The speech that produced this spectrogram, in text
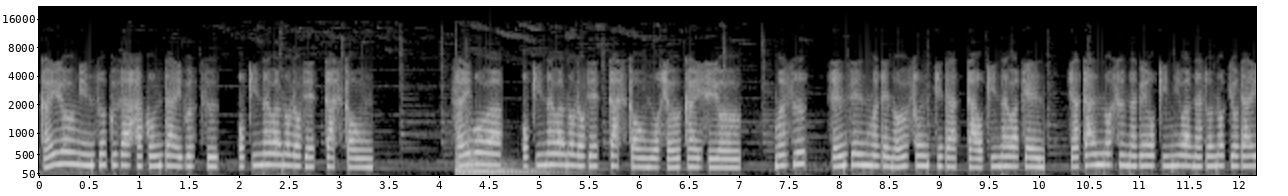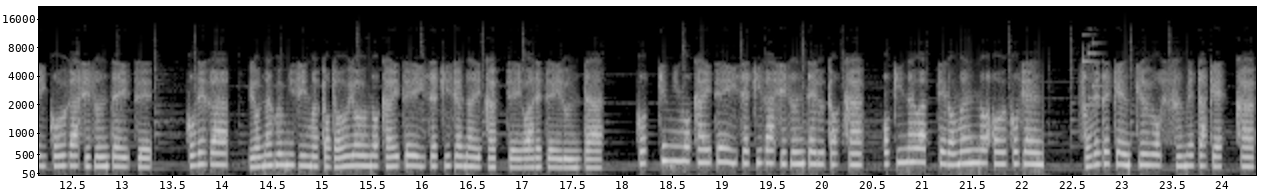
海洋民族が運んだ遺物、沖縄のロゼッタストーン。最後は、沖縄のロゼッタストーンを紹介しよう。まず、戦前まで農村地だった沖縄県、北谷の砂辺沖には謎の巨大遺構が沈んでいて、これが、与那国島と同様の海底遺跡じゃないかって言われているんだ。こっちにも海底遺跡が沈んでるとか、沖縄ってロマンの宝庫じゃん。それで研究を進めた結果、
